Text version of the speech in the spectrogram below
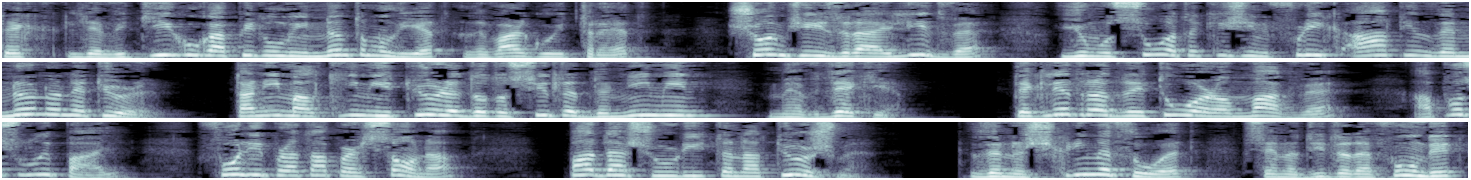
Tek Levitiku kapitulli 19 dhe vargu i tretë, shohim që izraelitëve iu mësua të kishin frikë atin dhe nënën e tyre. Tani mallkimi i tyre do të sillte dënimin me vdekje. Tek letra drejtuar romakëve, apostulli Pal foli për ata persona pa dashuri të natyrshme. Dhe në shkrime thuhet se në ditët e fundit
